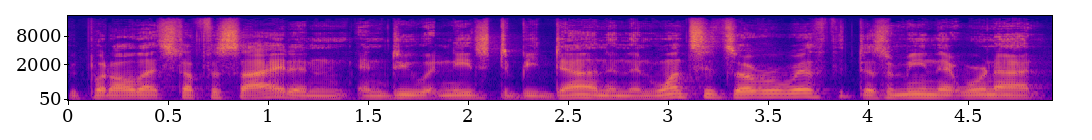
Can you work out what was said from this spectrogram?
we put all that stuff aside and, and do what needs to be done. And then once it's over with, it doesn't mean that we're not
